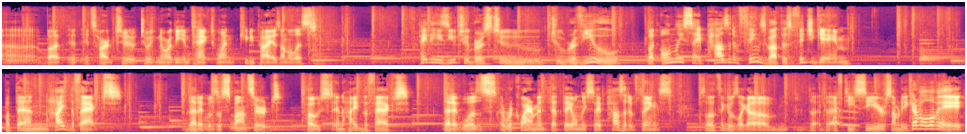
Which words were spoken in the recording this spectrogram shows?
Uh, but it, it's hard to, to ignore the impact when PewDiePie is on the list. Pay these YouTubers to to review, but only say positive things about this Vidge game, but then hide the fact that it was a sponsored post and hide the fact that it was a requirement that they only say positive things. So I think it was like a the, the FTC or somebody. Careful, Wolfie!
